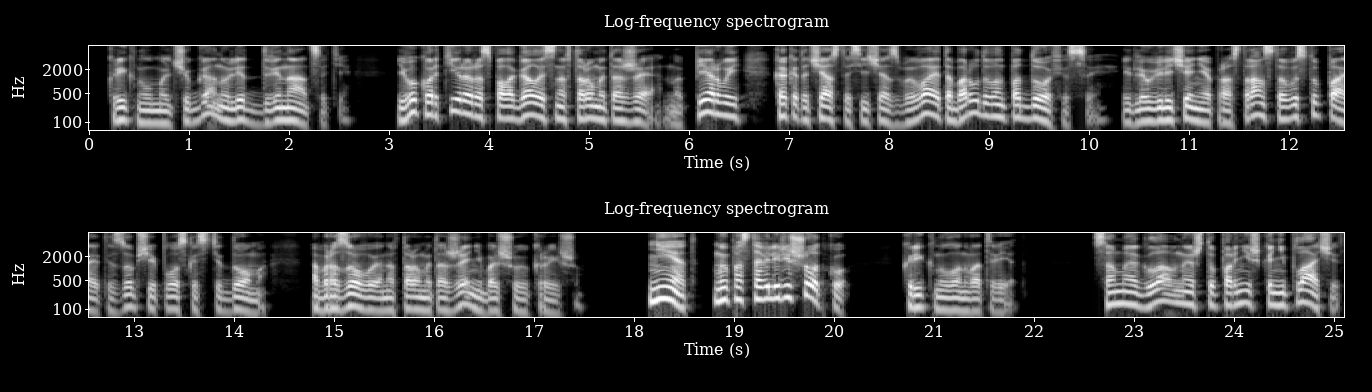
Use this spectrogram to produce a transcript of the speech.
— крикнул мальчугану лет двенадцати. Его квартира располагалась на втором этаже, но первый, как это часто сейчас бывает, оборудован под офисы и для увеличения пространства выступает из общей плоскости дома, образовывая на втором этаже небольшую крышу. «Нет, мы поставили решетку!» — крикнул он в ответ. Самое главное, что парнишка не плачет,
